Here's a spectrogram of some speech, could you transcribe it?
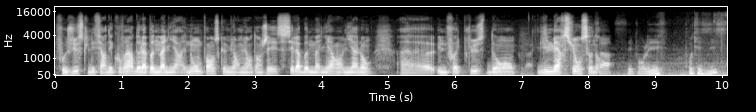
Faut juste les faire découvrir de la bonne manière. Et nous on pense que Murmure Danger c'est la bonne manière en y allant euh, une fois de plus dans l'immersion sonore. C'est pour les prothésistes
